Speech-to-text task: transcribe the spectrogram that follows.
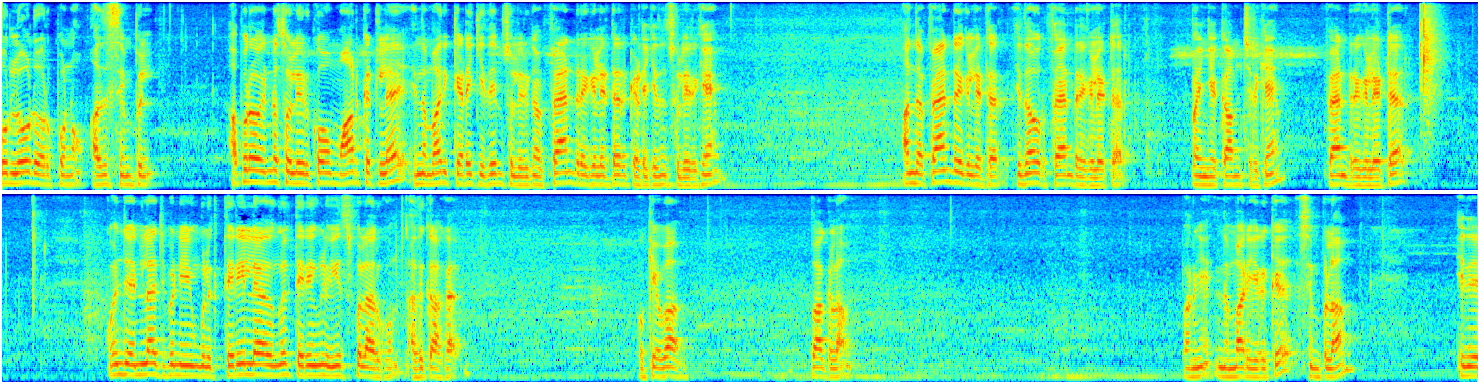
ஒரு லோடு ஒர்க் பண்ணும். அது சிம்பிள் அப்புறம் என்ன சொல்லியிருக்கோம்? மார்க்கெட்டில் இந்த மாதிரி கிடைக்கிதுன்னு சொல்லியிருக்கேன். ஃபேன் ரெகுலேட்டர் கிடைக்கிதுன்னு சொல்லியிருக்கேன். அந்த ஃபேன் ரெகுலேட்டர் இதான் ஒரு ஃபேன் ரெகுலேட்டர் இப்போ இங்கே காமிச்சிருக்கேன். ஃபேன் ரெகுலேட்டர் கொஞ்சம் என்லார்ஜ் பண்ணி உங்களுக்கு தெரியலாதவங்களுக்கு தெரியவங்களுக்கு யூஸ்ஃபுல்லாக இருக்கும். அதுக்காக. ஓகேவா பார்க்கலாம். பாருங்கள் இந்த மாதிரி இருக்குது சிம்பிளாக இது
